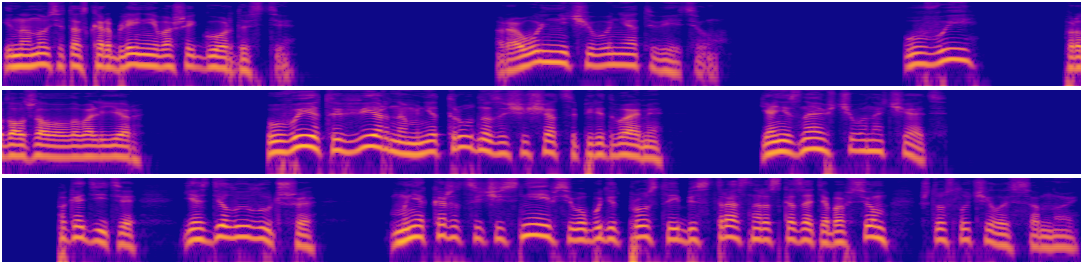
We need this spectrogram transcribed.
и наносит оскорбление вашей гордости. Рауль ничего не ответил. «Увы», — продолжала лавальер, — «увы, это верно, мне трудно защищаться перед вами. Я не знаю, с чего начать». «Погодите, я сделаю лучше. Мне кажется, честнее всего будет просто и бесстрастно рассказать обо всем, что случилось со мной.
